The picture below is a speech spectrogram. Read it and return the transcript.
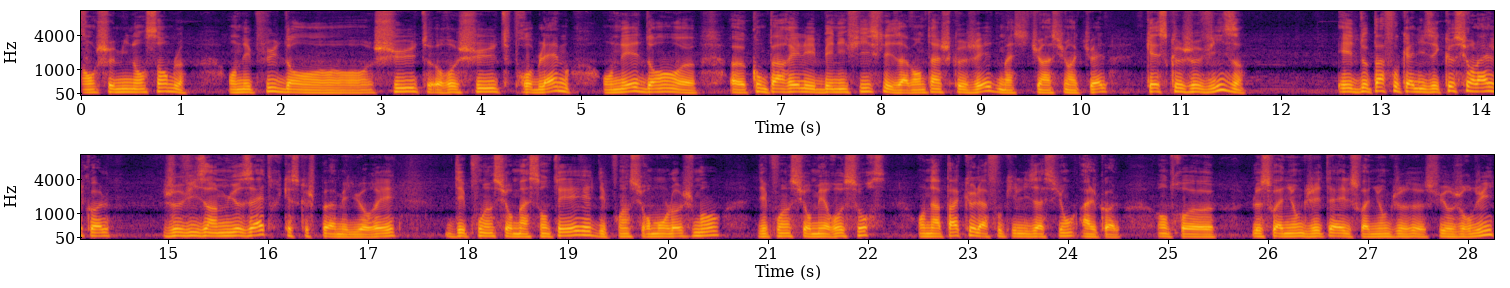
On chemine ensemble, on n'est plus dans chute, rechute, problème, on est dans euh, euh, comparer les bénéfices, les avantages que j'ai de ma situation actuelle, qu'est-ce que je vise, et de ne pas focaliser que sur l'alcool. Je vise un mieux-être, qu'est-ce que je peux améliorer? Des points sur ma santé, des points sur mon logement, des points sur mes ressources. On n'a pas que la focalisation alcool. Entre euh, le soignant que j'étais et le soignant que je suis aujourd'hui,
